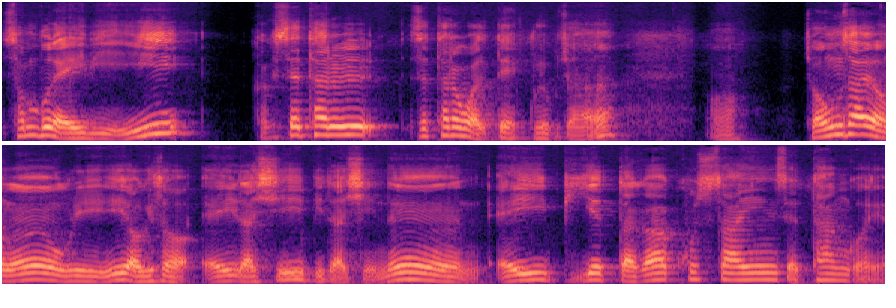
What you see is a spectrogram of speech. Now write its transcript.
선분 A B 각 세타를 세타라고 할 때 구해보자. 어, 정사형은 우리 여기서 A B 는 A B에다가 코사인 세타 한 거예요.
